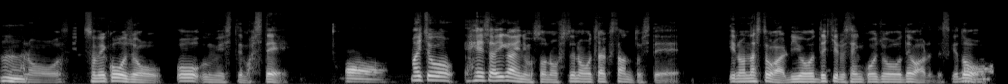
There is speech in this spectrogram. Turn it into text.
うん。あの、染め工場を運営してまして、はまあ、一応、弊社以外にも、その普通のお客さんとして、いろんな人が利用できる選考場ではあるんですけど、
